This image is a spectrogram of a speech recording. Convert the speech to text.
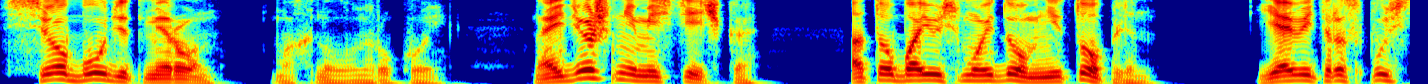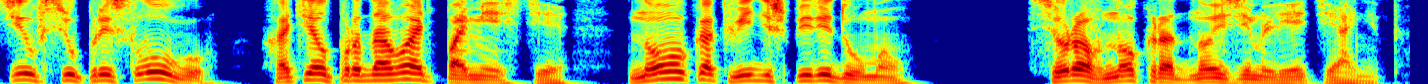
«Все будет, Мирон», — махнул он рукой. «Найдешь мне местечко? А то, боюсь, мой дом не топлен. Я ведь распустил всю прислугу, хотел продавать поместье, но, как видишь, передумал. Все равно к родной земле тянет».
